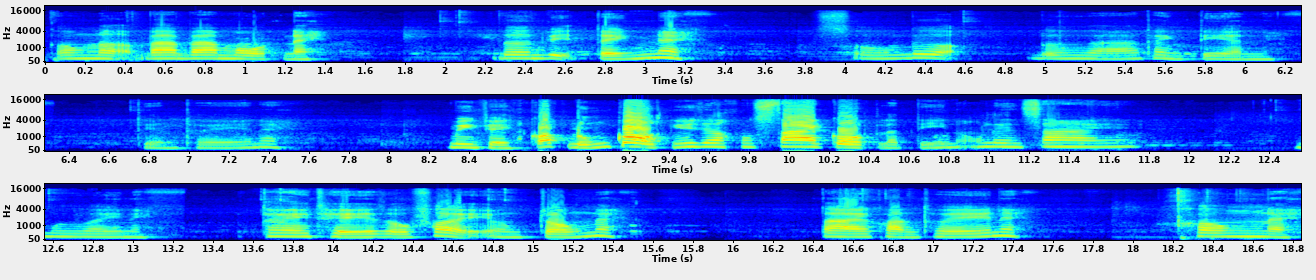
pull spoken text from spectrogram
công nợ 331 này, đơn vị tính này, số lượng, đơn giá thành tiền này, tiền thuế này. Mình phải cóp đúng cột như chưa không sai cột là tí nó cũng lên sai ấy. 10 này, thay thế dấu phẩy bằng trống này, tài khoản thuế này, không này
